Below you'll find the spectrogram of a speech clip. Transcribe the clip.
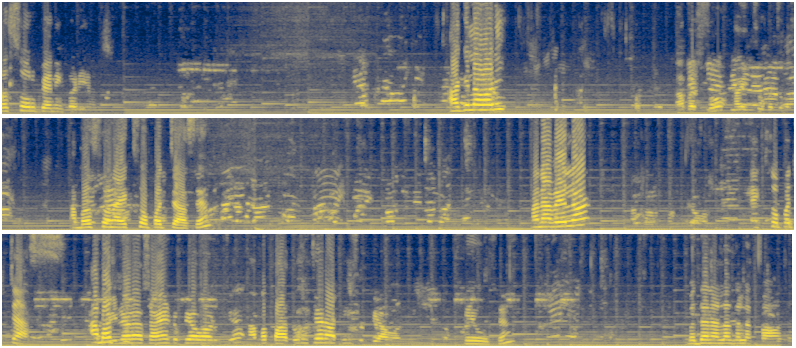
બસો રૂપિયાની ઘડિયાળ છે આ કેટલા વાળી? આ બસો આ ના એકસો પચાસ એમ? અને આ વેલણ? એકસો પચાસ. આ બસો? સાહીઠ સાઠ રૂપિયા વાળું છે. આમાં પાતળું છે ને આ ત્રીસ રૂપિયા વાળું એવું છે બધાના અલગ અલગ ભાવ છે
